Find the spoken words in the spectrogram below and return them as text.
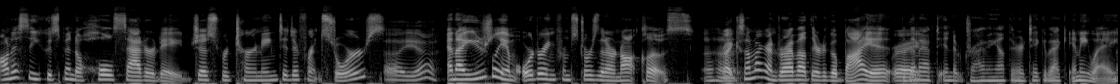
honestly, you could spend a whole Saturday just returning to different stores. uh, yeah, And I usually am ordering from stores that are not close, right? Because I'm not going to drive out there to go buy it, but then Right. I have to end up driving out there and take it back anyway.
